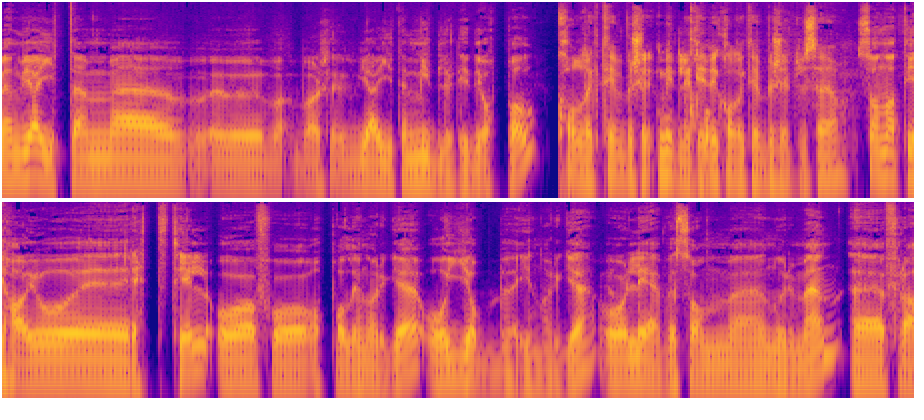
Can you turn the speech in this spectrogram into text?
Men vi har gitt dem, eh, vi har gitt dem midlertidig opphold. Kollektiv midlertidig kollektiv beskyttelse, ja. Sånn at de har jo eh, rett til å få opphold i Norge og jobbe i Norge og leve som eh, nordmenn fra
